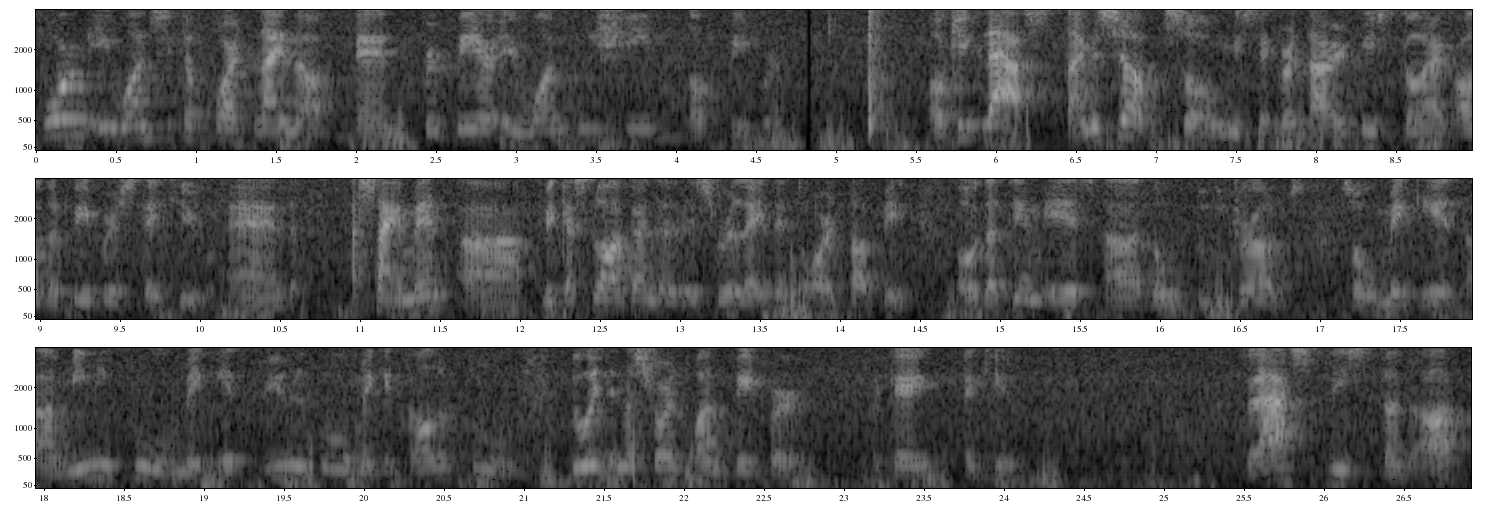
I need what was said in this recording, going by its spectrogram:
form a one seat apart lineup and prepare a one full sheet of paper. Okay class, time is up. So Miss Secretary, please collect all the papers. Thank you. And assignment, uh, make a slogan that is related to our topic. Oh, the theme is uh, don't do drugs. So make it uh, meaningful, make it beautiful, make it colorful. Do it in a short bond paper. Okay, thank you. Class, please stand up.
